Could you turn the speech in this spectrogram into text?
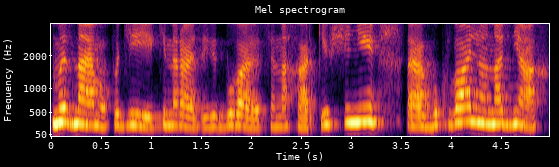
ми знаємо події, які наразі відбуваються на Харківщині. Е, Буквально на днях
